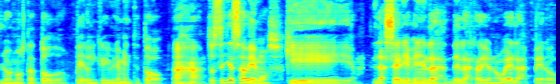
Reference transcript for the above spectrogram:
lo nota todo, pero increíblemente todo. Ajá, entonces ya sabemos que las series vienen de las radionovelas, pero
